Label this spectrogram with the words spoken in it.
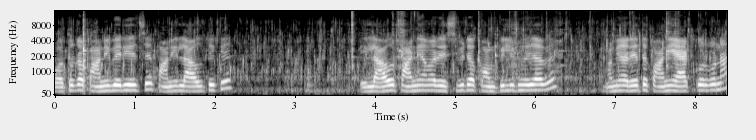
কতটা পানি বেরিয়েছে, পানি লাউ থেকে। এই লাউর পানি আমার রেসিপিটা কমপ্লিট হয়ে যাবে। আমি আর এতে পানি অ্যাড করব না।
